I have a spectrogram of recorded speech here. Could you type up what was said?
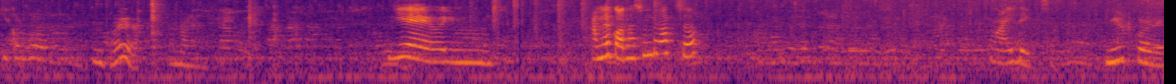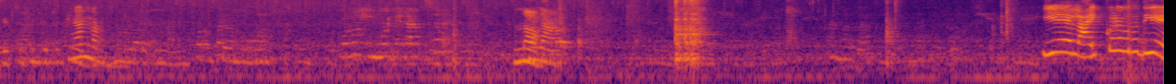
কি করব? ধরে রাখ। নামিয়ে নাও। ইয়ে ওই উম, কথা শুনতে পাচ্ছ? মাই দেখছে। মিউট করে রেখেছি। না না। না। না। ইয়ে লাইক করে কোথা দিয়ে।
